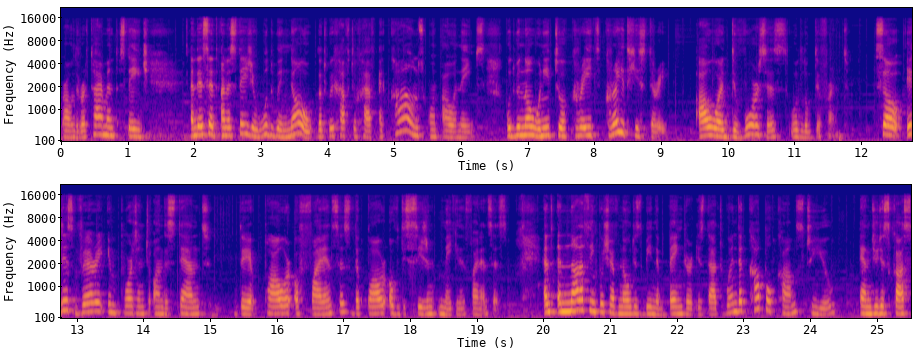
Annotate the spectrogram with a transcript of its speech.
around the retirement stage. And they said, Anastasia, would we know that we have to have accounts on our names? Would we know we need to create credit history? Our divorces would look different. So it is very important to understand the power of finances, the power of decision making in finances. And another thing which I've noticed being a banker is that when the couple comes to you and you discuss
